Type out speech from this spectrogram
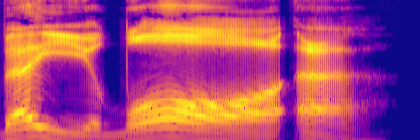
بيضاء.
